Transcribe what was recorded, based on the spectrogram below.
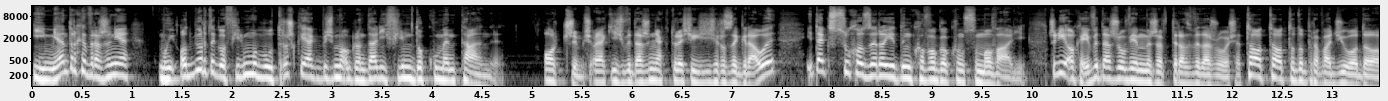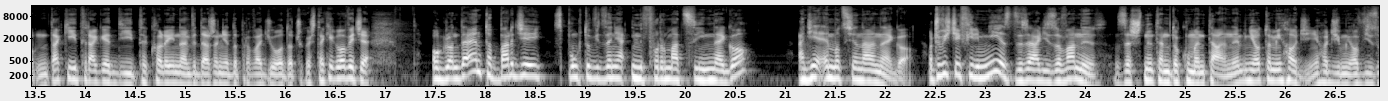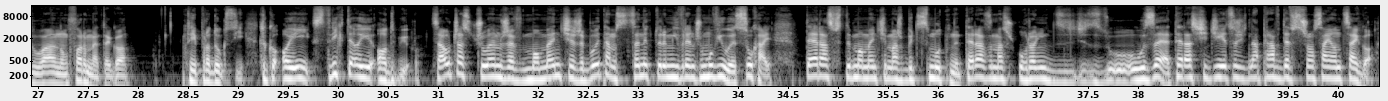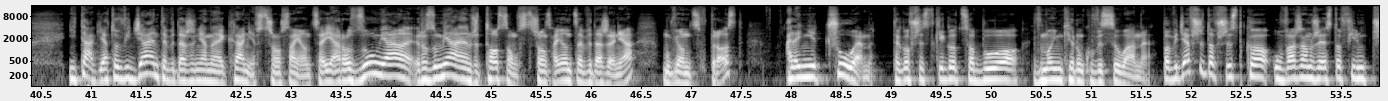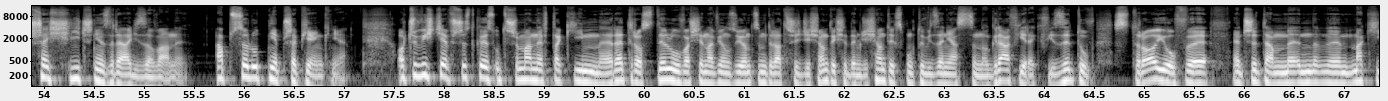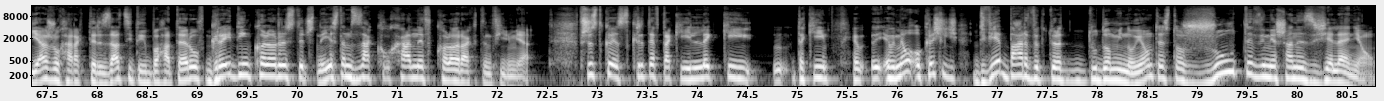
I miałem trochę wrażenie, mój odbiór tego filmu był troszkę jakbyśmy oglądali film dokumentalny o czymś, o jakichś wydarzeniach, które się gdzieś rozegrały i tak sucho zero-jedynkowo go konsumowali. Czyli okej, okay, wydarzyło, wiemy, że teraz wydarzyło się to, to, to doprowadziło do takiej tragedii, te kolejne wydarzenie doprowadziło do czegoś takiego. Wiecie, oglądałem to bardziej z punktu widzenia informacyjnego, a nie emocjonalnego. Oczywiście film nie jest zrealizowany ze sznytem dokumentalnym, nie o to mi chodzi, nie chodzi mi o wizualną formę tego tej produkcji, tylko o jej, stricte o jej odbiór. Cały czas czułem, że w momencie, że były tam sceny, które mi wręcz mówiły, słuchaj, teraz w tym momencie masz być smutny, teraz masz uronić łzę, teraz się dzieje coś naprawdę wstrząsającego. I tak, ja to widziałem te wydarzenia na ekranie wstrząsające, ja rozumia, rozumiałem, że to są wstrząsające wydarzenia, mówiąc wprost, ale nie czułem tego wszystkiego, co było w moim kierunku wysyłane. Powiedziawszy to wszystko, uważam, że jest to film prześlicznie zrealizowany. Absolutnie przepięknie. Oczywiście wszystko jest utrzymane w takim retro stylu, właśnie nawiązującym do lat 60., 70., z punktu widzenia scenografii, rekwizytów, strojów, e, czy tam n- e, makijażu, charakteryzacji tych bohaterów. Grading kolorystyczny. Jestem zakochany w kolorach w tym filmie. Wszystko jest skryte w takiej lekkiej, jakby jakby miał określić dwie barwy, które tu dominują, to jest to żółty wymieszany z zielenią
